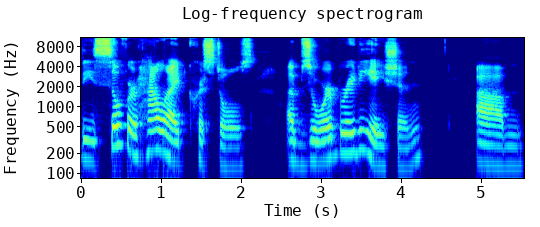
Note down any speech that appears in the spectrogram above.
these silver halide crystals absorb radiation. Um,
